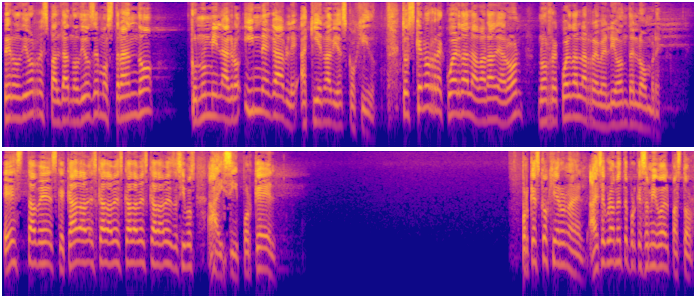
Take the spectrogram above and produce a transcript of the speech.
Pero Dios respaldando, Dios demostrando con un milagro innegable a quien había escogido. Entonces, ¿qué nos recuerda la vara de Aarón? Nos recuerda la rebelión del hombre. Esta vez, que cada vez, cada vez, cada vez, cada vez decimos, ay sí, ¿por qué él? ¿Por qué escogieron a él? Ay, seguramente porque es amigo del pastor.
